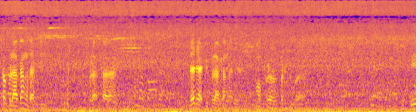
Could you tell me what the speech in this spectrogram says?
Ke belakang tadi. Ke belakang. Ada di belakang aja. Ngobrol berdua. Jadi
